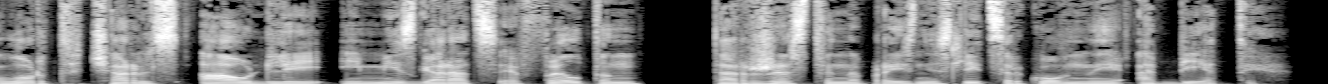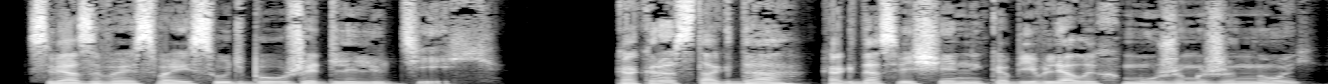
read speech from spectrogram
лорд Чарльз Аудли и мисс Горация Фелтон торжественно произнесли церковные обеты, связывая свои судьбы уже для людей. Как раз тогда, когда священник объявлял их мужем и женой,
